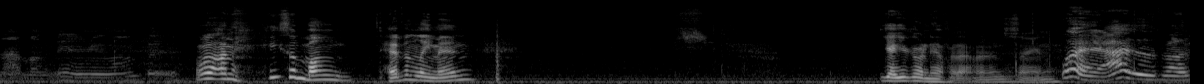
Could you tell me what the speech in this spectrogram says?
Not among men anymore, but Well, I mean, he's among heavenly men. Yeah, you're going to hell for that one. I'm just saying. what? I just was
